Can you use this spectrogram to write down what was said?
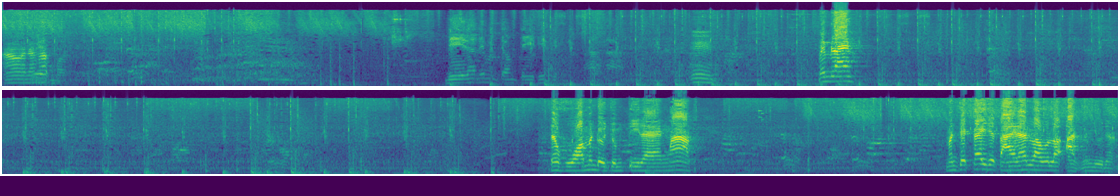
เอานะครับ ดีนะที่มันโจมตีที่สิบห้าอ่าอืม ไม่เป็นไร แต่หัวมันโดนโจมตีแรงมาก มันจะใกล้จะตายแล้วเราเราอัดมันอยู่เนี่ย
